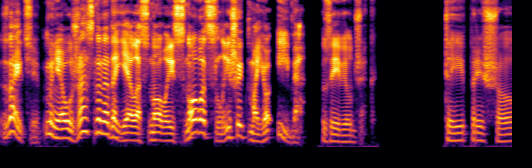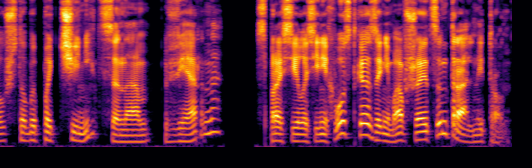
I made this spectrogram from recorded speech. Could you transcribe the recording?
«Знаете, мне ужасно надоело снова и снова слышать мое имя», — заявил Джек. «Ты пришел, чтобы подчиниться нам, верно?» — спросила синехвостка, занимавшая центральный трон.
